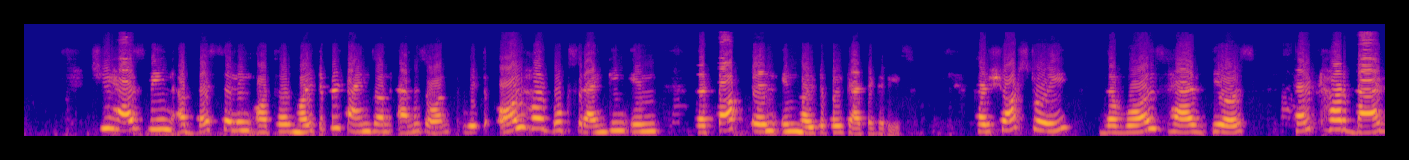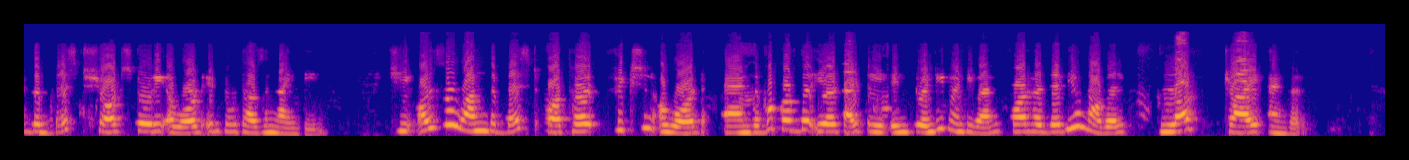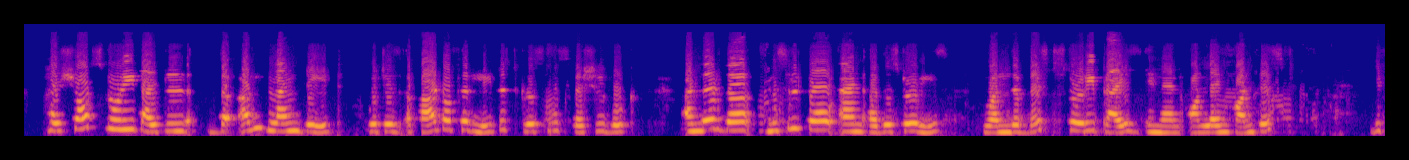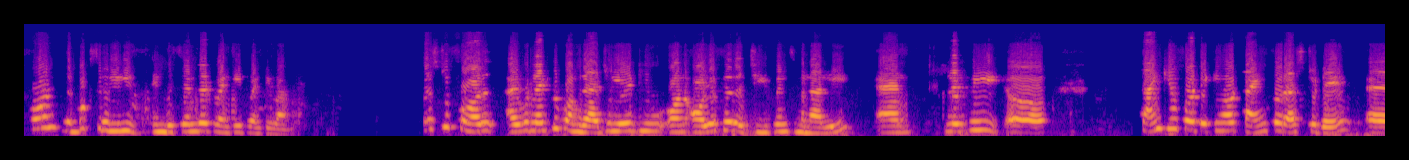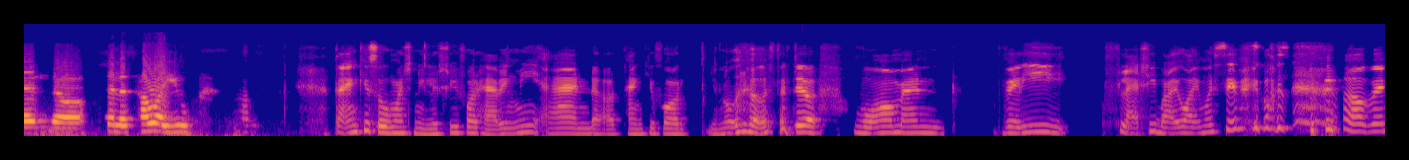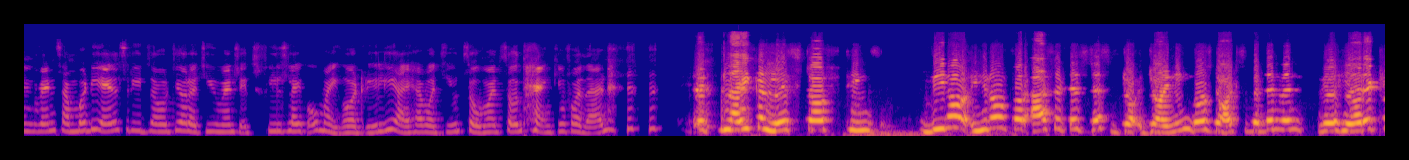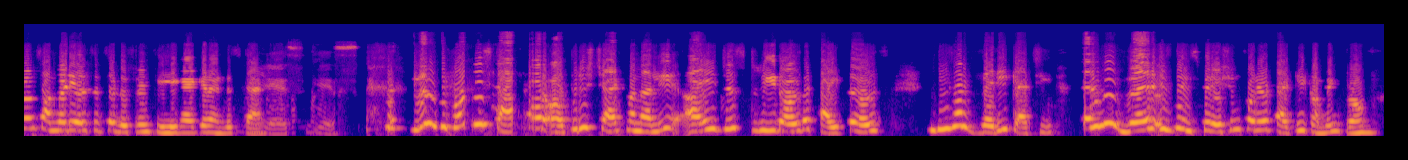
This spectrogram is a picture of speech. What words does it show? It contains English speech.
She has been a best selling author multiple times on Amazon, with all her books ranking in the top 10 in multiple categories. Her short story, The Walls Have Ears, helped her bag the Best Short Story Award in 2019. She also won the Best Author Fiction Award and the Book of the Year title in 2021 for her debut novel, Love Triangle. Her short story titled The Unblind Date, which is a part of her latest Christmas special book, Under the Mistletoe and Other Stories, won the Best Story Prize in an online contest before the book's release in December 2021. First of all, I would like to congratulate you on all of your achievements, Manali, and let me uh, thank you for taking out time for us today and uh, tell us how are you Thank you so much, Neelashri, for having me, and uh, thank you for you know such a warm and very flashy bio, I must say, because uh, when when somebody else reads out your achievements, it feels like, oh my god, really, I have achieved so much. So thank you for that. it's like a list of things we know you know for us it is just jo- joining those dots but then when we hear it from somebody else it's a different feeling i can understand. Yes yes. Even before we start our authorish chat manali i just read all the titles. These are very catchy. Tell me where is the inspiration for your title coming from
